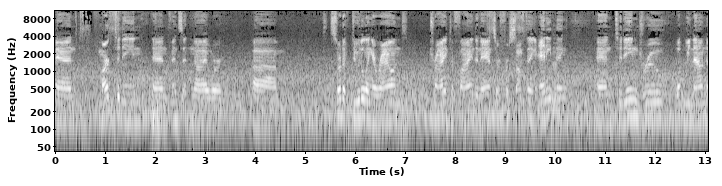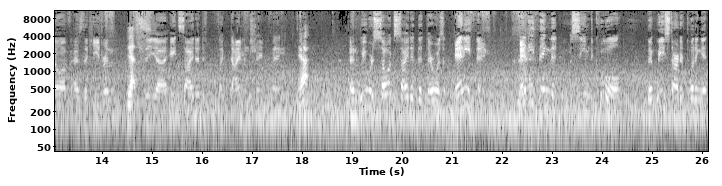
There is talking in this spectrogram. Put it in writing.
and mark tedin and vincent and i were um, sort of doodling around trying to find an answer for something anything and tedin drew what we now know of as the hedron Yes. the uh, eight-sided like diamond shaped thing Yeah. and we were so excited that there was anything, anything that seemed cool, that we started putting it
